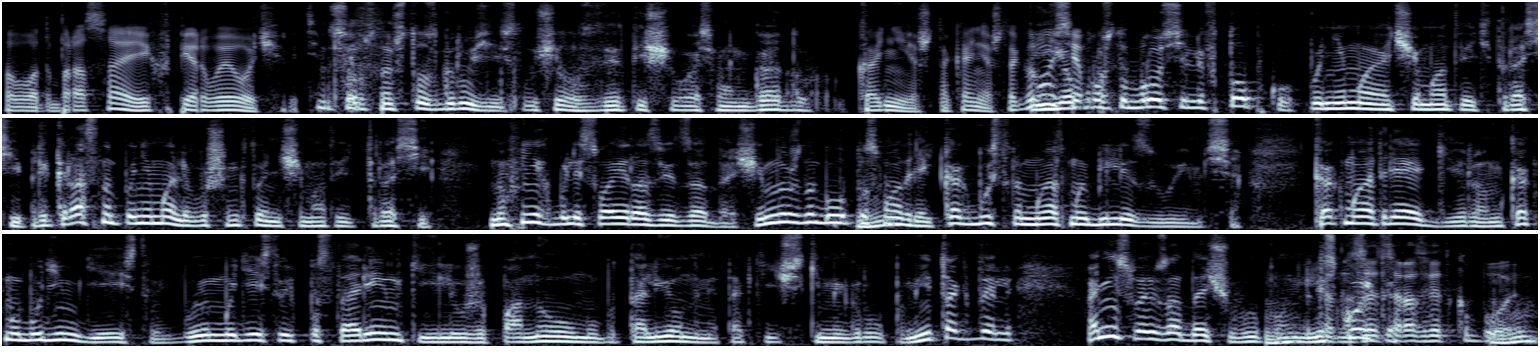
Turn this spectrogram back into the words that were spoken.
вот, бросая их в первую очередь. Ну, собственно, что с Грузией случилось в 2008 году. Конечно, конечно. Грузия... Ее просто бросили в топку, понимая, чем ответит Россия. Прекрасно понимали в Вашингтоне, чем ответит Россия. Но у них были свои разведзадачи. Им нужно было посмотреть, как быстро мы отмобилизуемся, как мы отреагируем, как мы будем действовать. Будем мы действовать по старинке или уже по-новому, батальонными, тактическими группами и так далее. Они свою задачу выполнили. Это сколько... разведка боя.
